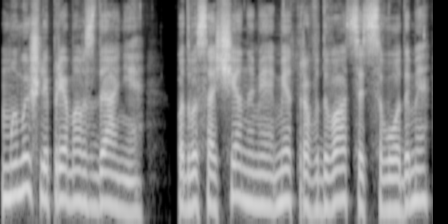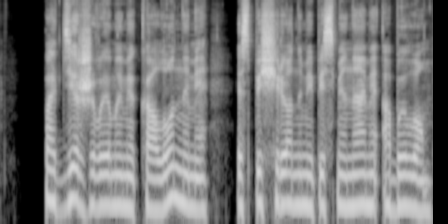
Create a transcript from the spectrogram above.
Мы вышли прямо в здание, под высоченными метров двадцать сводами, поддерживаемыми колоннами, испещренными письменами о былом.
